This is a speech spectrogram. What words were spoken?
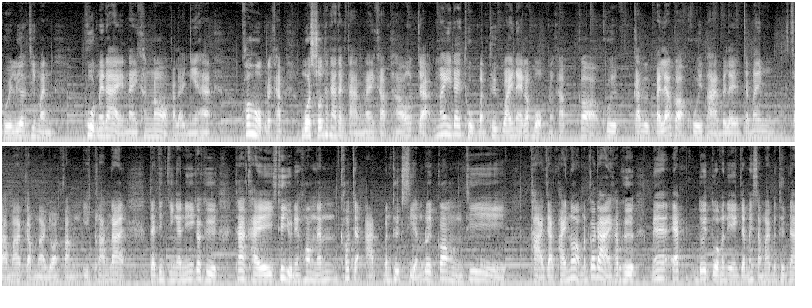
คุยเรื่องที่มันพูดไม่ได้ในข้างนอกอะไรเงี้ยฮะข้อ 6 นะครับ บทสนทนาต่างๆ ในขับเฮาจะไม่ได้ถูกบันทึกไว้ในระบบนะครับ ก็คุยกันไปแล้วก็คุยผ่านไปเลย จะไม่สามารถกลับมาย้อนฟังอีกครั้งได้ แต่จริง ๆ อันนี้ก็คือถ้าใครที่อยู่ในห้องนั้นเขาจะอัดบันทึกเสียงด้วยกล้องที่ ถ่ายจากภายนอกมันก็ได้ครับคือแม้แอปด้วยตัวมันเองจะไม่สามารถบันทึกได้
